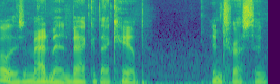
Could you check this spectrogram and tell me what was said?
Oh, there's a madman back at that camp. Interesting.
